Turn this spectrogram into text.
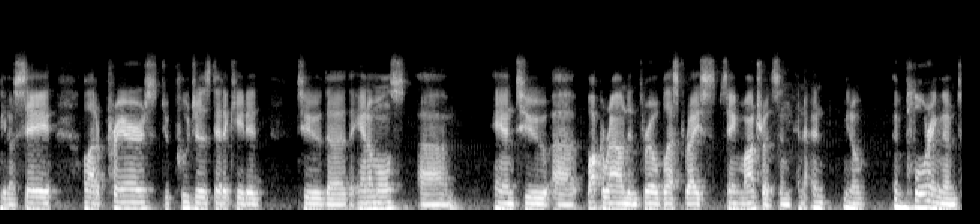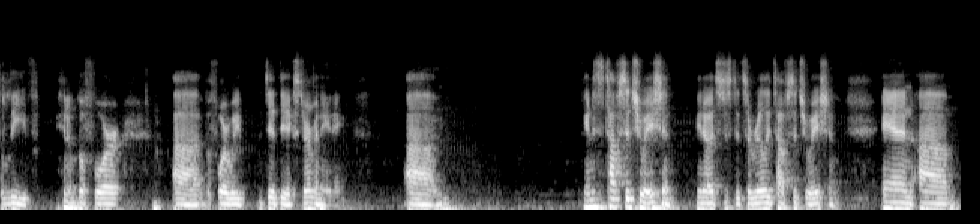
you know, say a lot of prayers, do pujas dedicated to the the animals, um, and to uh, walk around and throw blessed rice, saying mantras, and and and you know, imploring them to leave, you know, before uh, before we did the exterminating. Um, and it's a tough situation. You know it's just it's a really tough situation. And um,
